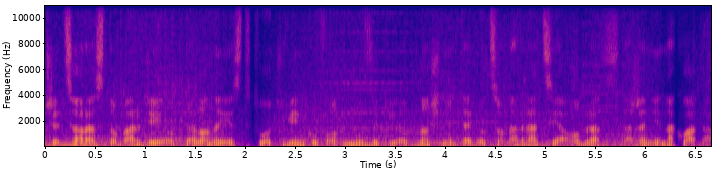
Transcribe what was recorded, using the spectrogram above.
Czy coraz to bardziej oddalone jest tło dźwięków od muzyki odnośnie tego, co narracja, obraz, zdarzenie nakłada?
